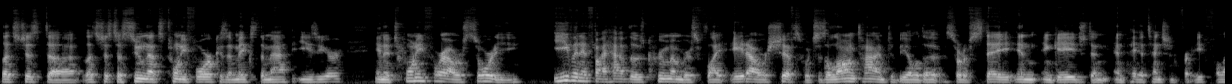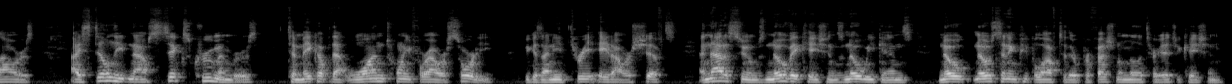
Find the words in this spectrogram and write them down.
let's just uh, let's just assume that's 24 because it makes the math easier. In a 24-hour sortie, even if I have those crew members fly eight-hour shifts, which is a long time to be able to sort of stay in, engaged and, and pay attention for eight full hours, I still need now six crew members to make up that one 24-hour sortie because I need three eight-hour shifts, and that assumes no vacations, no weekends, no no sending people off to their professional military education.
